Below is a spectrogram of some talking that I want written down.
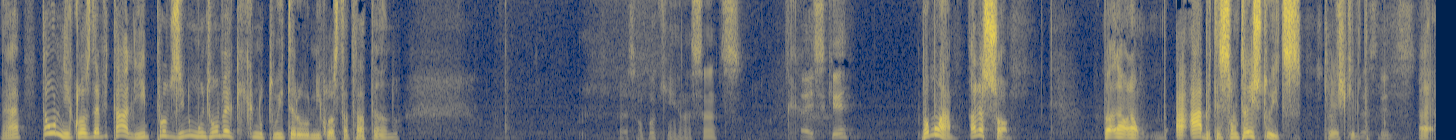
Né? Então o Nicolas deve estar ali produzindo muito. Vamos ver o que, que no Twitter o Nicolas tá tratando. Só um pouquinho, Renan Santos. É isso aqui? Vamos lá, olha só. Não, não. Abre, são três tweets. Que acho que ele tá- É.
